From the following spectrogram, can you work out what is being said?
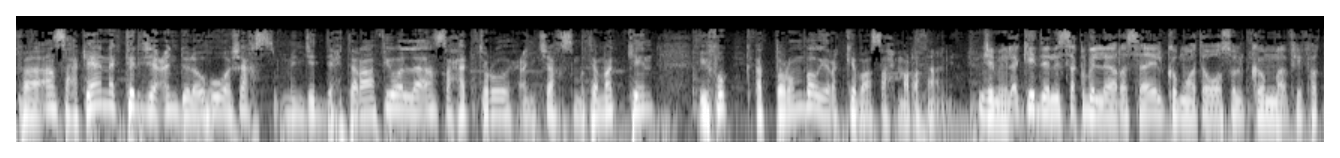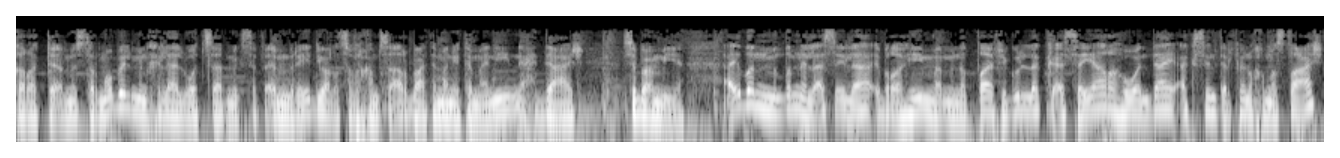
فأنصحك يا إنك ترجع عنده لو هو شخص من جد احترافي ولا أنصحك تروح عند شخص متمكن يفك الطرمبة ويركبها صح مرة ثانية. جميل أكيد نستقبل رسائلكم وتواصلكم في فقرة Mister Mobil من خلال واتساب Mix FM Radio على 054 88 11 700. أيضا من ضمن الأسئلة إبراهيم من الطائف يقول لك السيارة هو هيونداي Accent 2015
